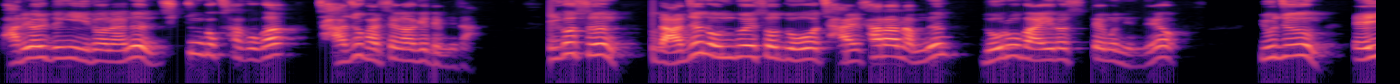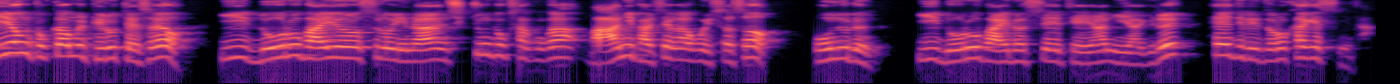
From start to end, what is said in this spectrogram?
발열 등이 일어나는 식중독 사고가 자주 발생하게 됩니다. 이것은 낮은 온도에서도 잘 살아남는 노로바이러스 때문인데요. 요즘 A형 독감을 비롯해서요, 이 노로바이러스로 인한 식중독 사고가 많이 발생하고 있어서 오늘은 이 노로바이러스에 대한 이야기를 해드리도록 하겠습니다.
